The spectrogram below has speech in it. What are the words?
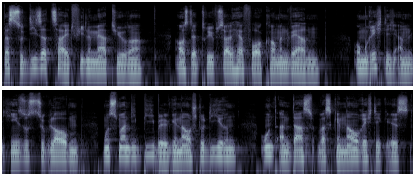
dass zu dieser Zeit viele Märtyrer aus der Trübsal hervorkommen werden. Um richtig an Jesus zu glauben, muss man die Bibel genau studieren und an das, was genau richtig ist,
